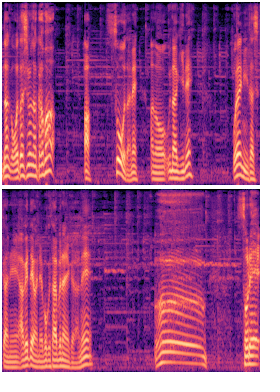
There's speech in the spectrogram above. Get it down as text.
なんか私の仲間。あ、そうだね。あの、うなぎね。親に確かね、あげたよね。僕食べないからね。うーん。それ、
